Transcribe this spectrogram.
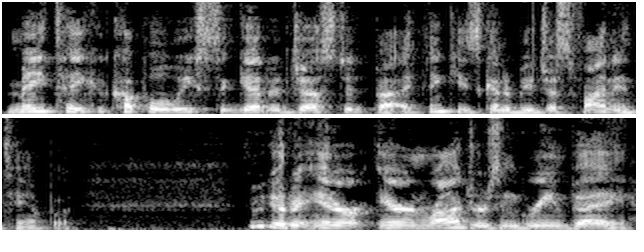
May take a couple of weeks to get adjusted, but I think he's going to be just fine in Tampa. We go to Aaron Rodgers in Green Bay.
